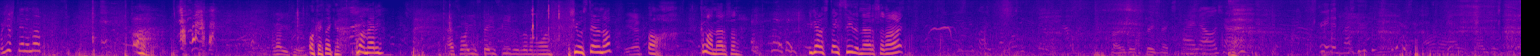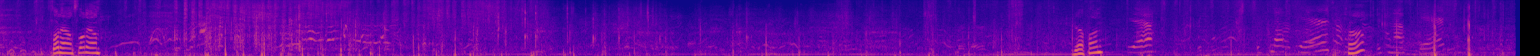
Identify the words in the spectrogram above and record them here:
Are you standing up? Ah. I got you too. Okay, thank you. Come on, Maddie. That's why you stay seated, little one. She was standing up? Yeah. Oh, come on, Madison. You gotta stay seated, Madison, all right? Try to go straight next. time. I know, I'll try. Great advice. Slow down, slow down. You have fun? Yeah. It's not scared. Huh? It's not scared.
